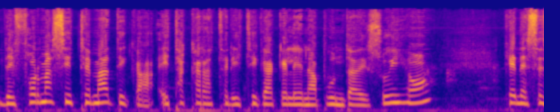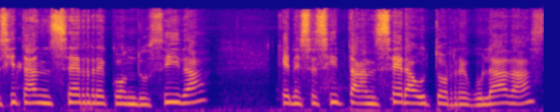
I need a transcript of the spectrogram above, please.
de forma sistemática estas características que Elena apunta de su hijo, que necesitan ser reconducidas, que necesitan ser autorreguladas.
